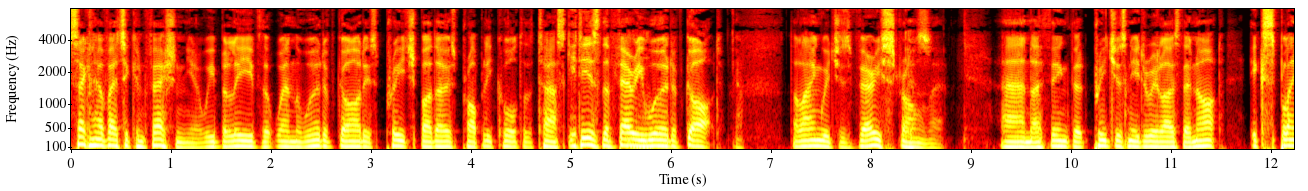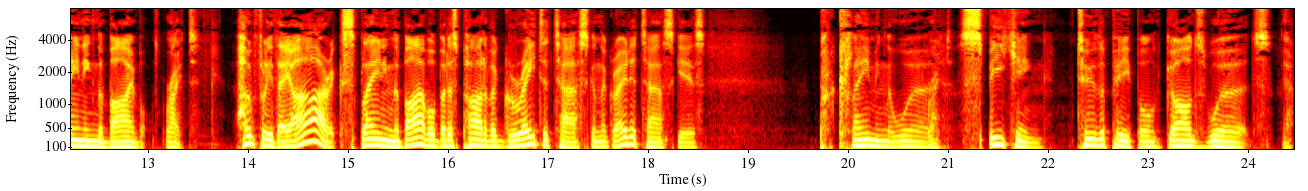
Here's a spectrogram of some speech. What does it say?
Second Helvetic Confession, you know, we believe that when the Word of God is preached by those properly called to the task, it is the very mm-hmm. Word of God. Yeah. The language is very strong yes. there. And I think that preachers need to realize they're not explaining the Bible. Right. Hopefully they are explaining the Bible, but as part of a greater task. And the greater task is proclaiming the Word, right. speaking to the people God's words yeah.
